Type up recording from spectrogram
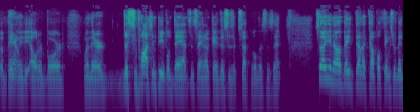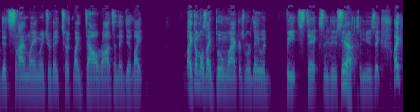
apparently the elder board when they're just watching people dance and saying okay this is acceptable this isn't so you know they've done a couple things where they did sign language or they took like dowel rods and they did like like almost like Boomwhackers where they would beat sticks and do stuff yeah. to music. Like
